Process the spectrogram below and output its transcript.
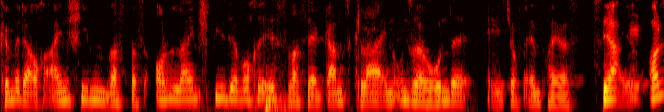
Können wir da auch einschieben, was das Online-Spiel der Woche ist, was ja ganz klar in unserer Runde Age of Empires 2 Ja, on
